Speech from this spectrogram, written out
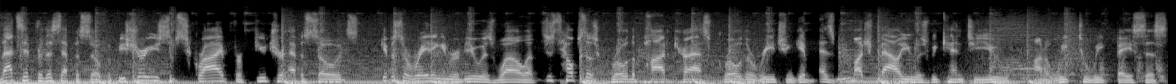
Well, that's it for this episode, but be sure you subscribe for future episodes. Give us a rating and review as well. It just helps us grow the podcast, grow the reach, and give as much value as we can to you on a week to week basis.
